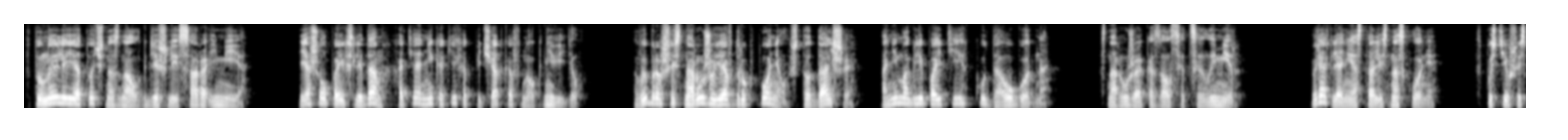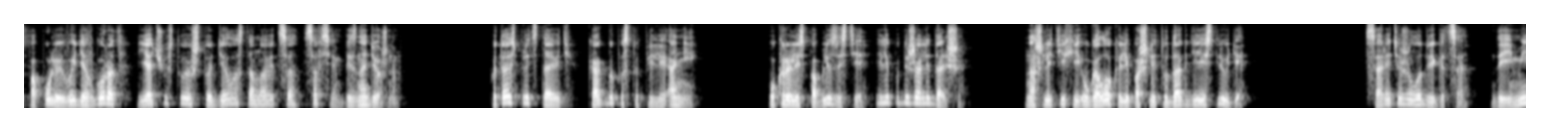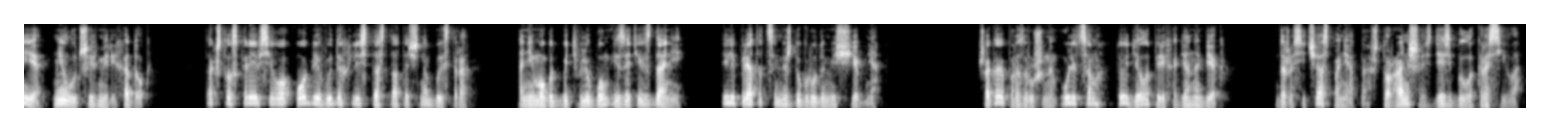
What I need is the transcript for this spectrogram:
В туннеле я точно знал, где шли Сара и Мия. Я шел по их следам, хотя никаких отпечатков ног не видел. Выбравшись наружу, я вдруг понял, что дальше они могли пойти куда угодно. Снаружи оказался целый мир. Вряд ли они остались на склоне. Спустившись по полю и выйдя в город, я чувствую, что дело становится совсем безнадежным. Пытаюсь представить, как бы поступили они. Укрылись поблизости или побежали дальше? Нашли тихий уголок или пошли туда, где есть люди? Саре тяжело двигаться, да и Мия не лучший в мире ходок. Так что, скорее всего, обе выдохлись достаточно быстро. Они могут быть в любом из этих зданий или прятаться между грудами щебня. Шагаю по разрушенным улицам, то и дело переходя на бег. Даже сейчас понятно, что раньше здесь было красиво.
